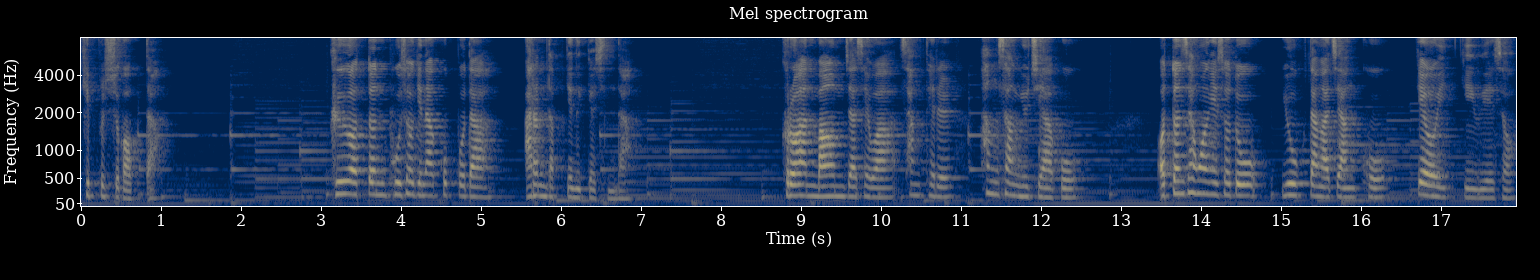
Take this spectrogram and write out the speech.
기쁠 수가 없다. 그 어떤 보석이나 꽃보다 아름답게 느껴진다. 그러한 마음 자세와 상태를 항상 유지하고 어떤 상황에서도 유혹당하지 않고 깨어있기 위해서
